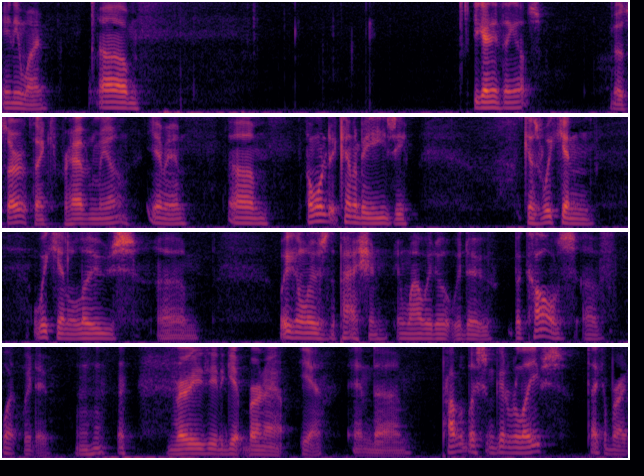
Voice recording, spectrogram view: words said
anyway, um, you got anything else? No, sir. Thank you for having me on. Yeah, man. Um, I wanted it kind of be easy because we can we can lose um, we can lose the passion in why we do what we do because of what we do. hmm Very easy to get burnt out. Yeah, and um, probably some good reliefs. Take a break.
